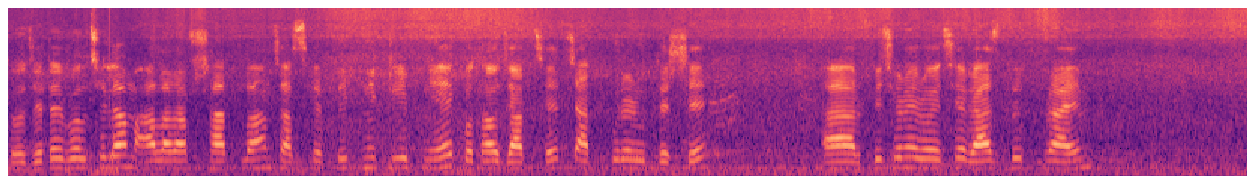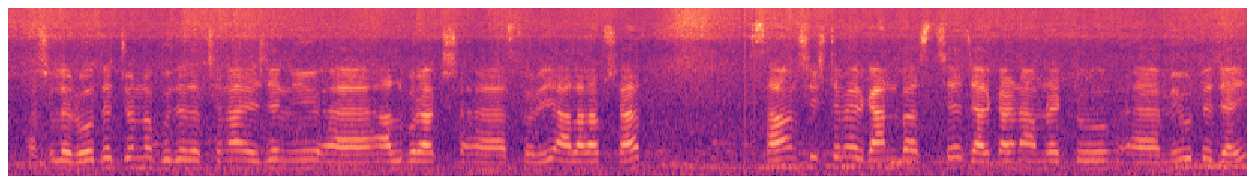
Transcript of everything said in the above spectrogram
তো যেটাই বলছিলাম আলারাফ সাত লঞ্চ, আজকে পিকনিক ট্রিপ নিয়ে কোথাও যাচ্ছে চাঁদপুরের উদ্দেশ্যে। আর পিছনে রয়েছে রাজদূত প্রাইম। আসলে রোদের জন্য বোঝা যাচ্ছে না, এই যে নিউ আলবোরাক সরি আলারাফ সাত। সাউন্ড সিস্টেমের গান বাজছে, যার কারণে আমরা একটু মিউটে যাই।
